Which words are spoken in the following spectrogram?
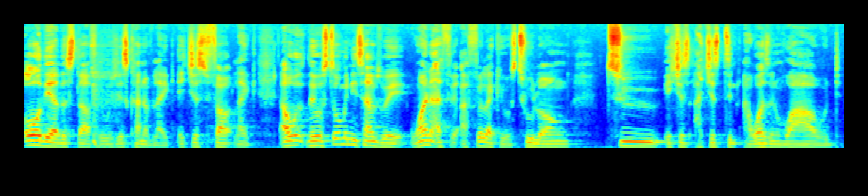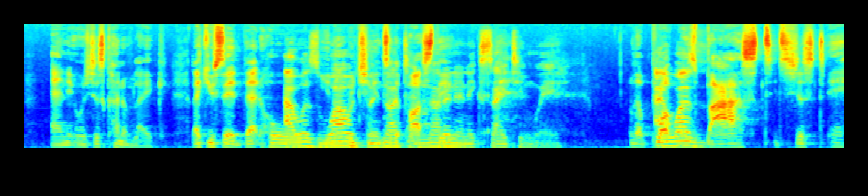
all the other stuff, it was just kind of like it just felt like I was. There were so many times where one, I feel, I feel like it was too long. Two, it's just I just didn't. I wasn't wowed, and it was just kind of like like you said that whole. I was know, wowed, reaching into not, the past not in an exciting way. the plot was, was- vast. It's just eh,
